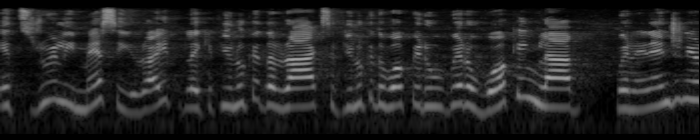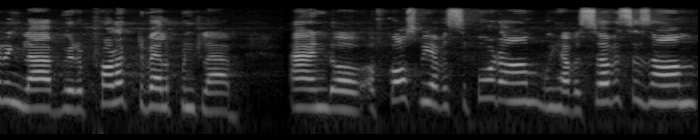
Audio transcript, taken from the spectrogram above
it's really messy, right? Like if you look at the racks, if you look at the work we do, we're a working lab, we're an engineering lab, we're a product development lab. And uh, of course, we have a support arm, we have a services arm,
